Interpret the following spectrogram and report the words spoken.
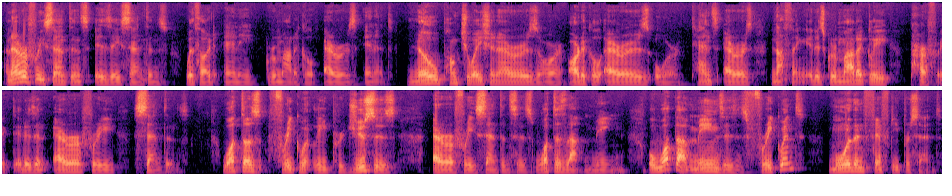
An error-free sentence is a sentence without any grammatical errors in it. No punctuation errors or article errors or tense errors, nothing. It is grammatically perfect. It is an error-free sentence. What does frequently produces error-free sentences? What does that mean? Well, what that means is it's frequent, more than 50%.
